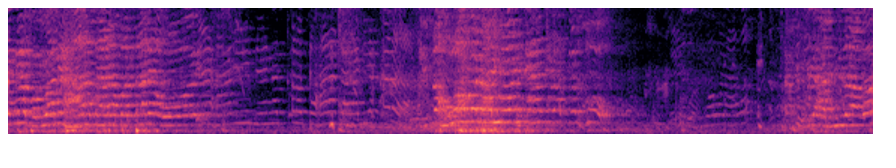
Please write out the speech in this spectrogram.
એમના ભગવાને હારા દાડા બતાડ્યા હોય. હારી મહેનત કરો તો હારા દાડા બી એટલે હુવામણ આવી હોય ત્યાં જ વાત કરશો. ઉવાવળ આવે એ આદમી આવે.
